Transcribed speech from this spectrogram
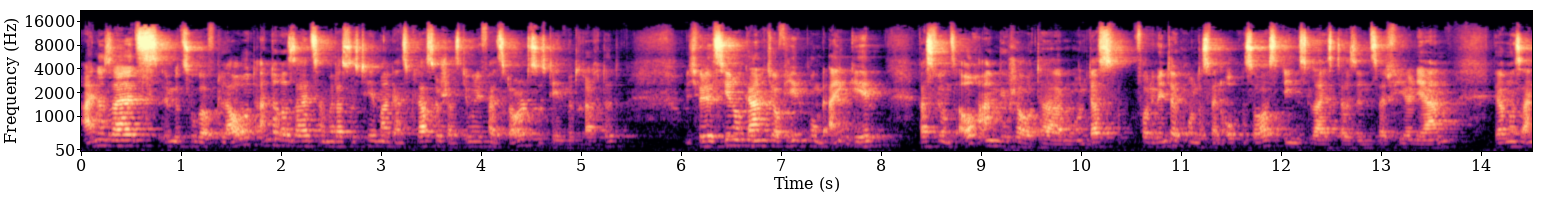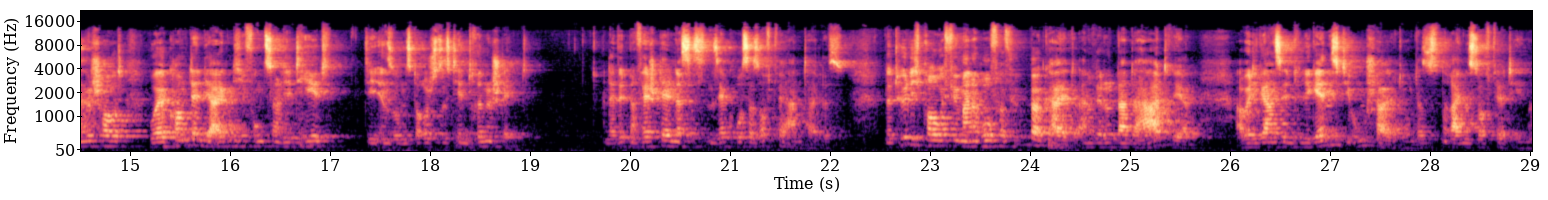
Einerseits in Bezug auf Cloud, andererseits haben wir das System mal ganz klassisch als Unified Storage System betrachtet. Und ich will jetzt hier noch gar nicht auf jeden Punkt eingehen. Was wir uns auch angeschaut haben, und das vor dem Hintergrund, dass wir ein Open Source Dienstleister sind seit vielen Jahren, wir haben uns angeschaut, woher kommt denn die eigentliche Funktionalität, die in so einem Storage-System drin steckt. Und da wird man feststellen, dass es ein sehr großer Softwareanteil ist. Natürlich brauche ich für meine hohe Verfügbarkeit eine redundante Hardware, aber die ganze Intelligenz, die Umschaltung, das ist ein reines Software-Thema.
